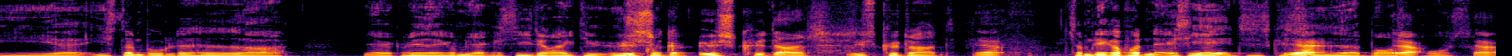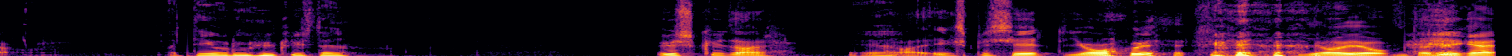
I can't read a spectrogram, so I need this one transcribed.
i øh, Istanbul, der hedder, jeg ved ikke, om jeg kan sige det rigtigt, Øsk, Üsküdar, Øskydart. Üsküdar Ja. som ligger på den asiatiske Ja, side af Bosporus. Ja, Og det er jo et uhyggeligt sted. Øskydart. Ja. Nej, ikke specielt. Jo, jo, jo. Der ligger,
